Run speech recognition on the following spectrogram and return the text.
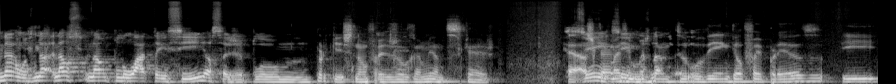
Não, não, não, não pelo ato em si, ou seja, pelo. Porque isto não foi julgamento sequer. É, Acho Sim, que é mais sim, mas importante o dia em que ele foi preso e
